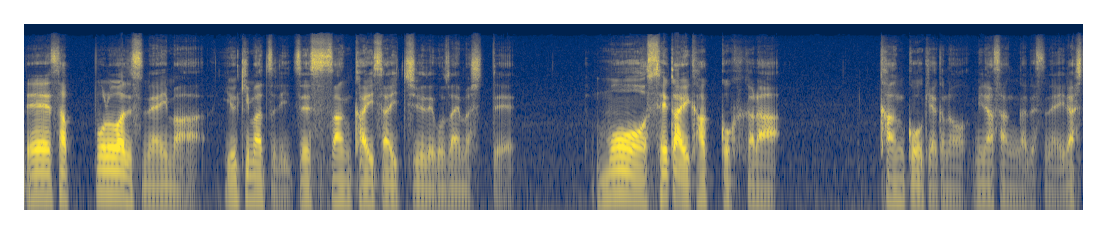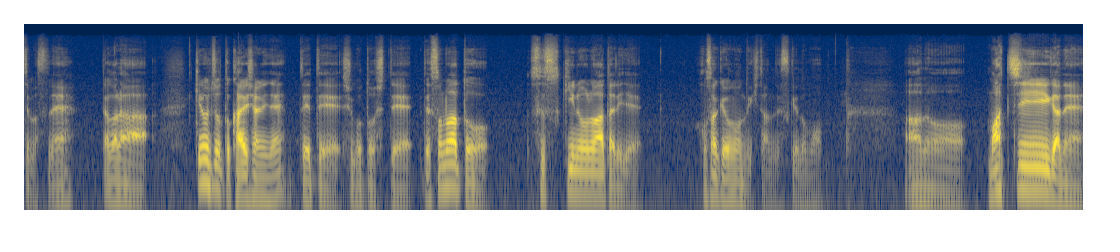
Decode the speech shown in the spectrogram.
で札幌はですね今雪まつり絶賛開催中でございましてもう世界各国から観光客の皆さんがですねいらしてますね。だから昨日ちょっと会社にね出て仕事をしてでその後すすきのの辺りでお酒を飲んできたんですけどもあの街がね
